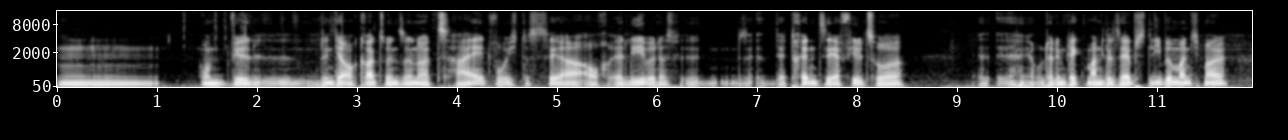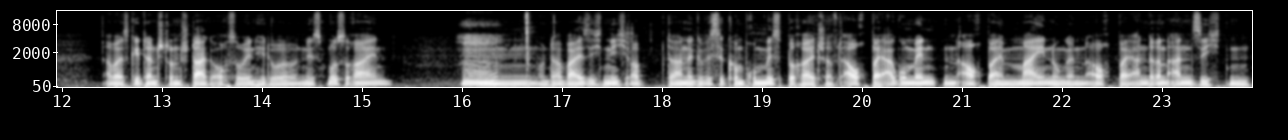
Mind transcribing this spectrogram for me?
Mm, und wir sind ja auch gerade so in so einer Zeit, wo ich das sehr auch erlebe, dass äh, der Trend sehr viel zur äh, unter dem Deckmantel Selbstliebe manchmal, aber es geht dann schon stark auch so in Hedonismus rein. Mhm. Mm, und da weiß ich nicht, ob da eine gewisse Kompromissbereitschaft, auch bei Argumenten, auch bei Meinungen, auch bei anderen Ansichten,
